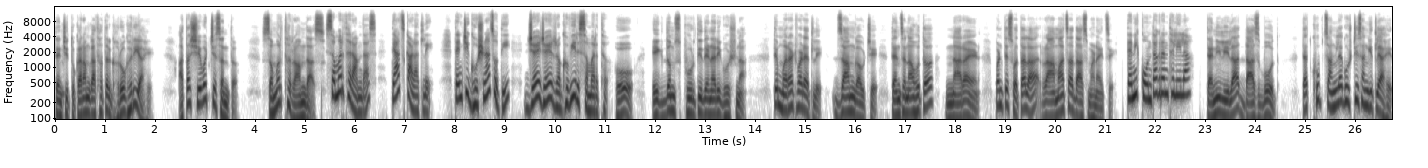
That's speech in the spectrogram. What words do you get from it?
त्यांची तुकाराम गाथा तर घरोघरी आहे. आता शेवटचे संत. समर्थ रामदास. समर्थ रामदास त्याच काळातले. त्यांची घोषणाच होती जय जय रघुवीर समर्थ. हो एकदम स्फूर्ती देणारी घोषणा. ते मराठवाड्यातले जामगावचे. त्यांचं नाव होतं नारायण पण ते स्वतःला रामाचा दास म्हणायचे. त्यांनी कोणता ग्रंथ लिहिला? त्यांनी लिहिला दासबोध. त्यात खूप चांगल्या गोष्टी सांगितल्या आहेत.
